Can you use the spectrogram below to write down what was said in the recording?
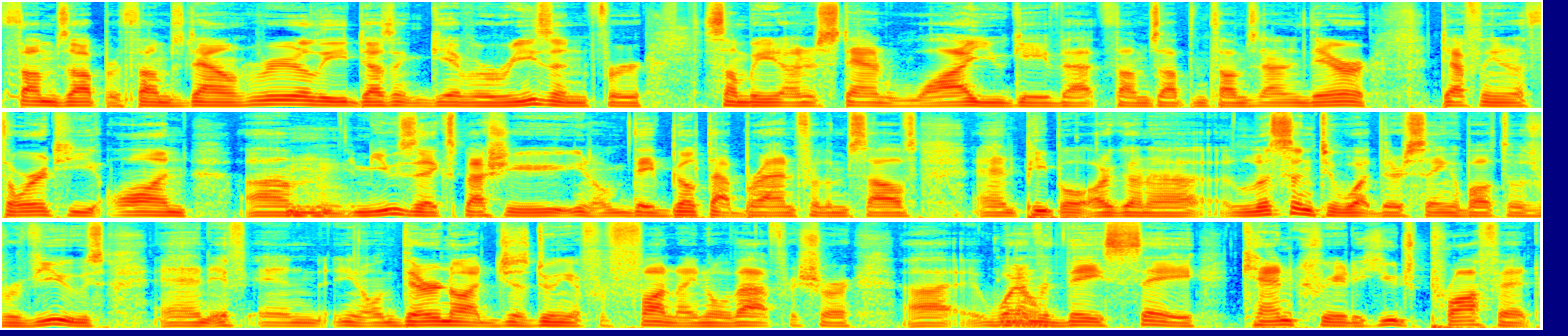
thumbs up or thumbs down, really doesn't give a reason for somebody to understand why you gave that thumbs thumbs up and thumbs down. And they're definitely an authority on um, mm-hmm. music, especially, you know, they built that brand for themselves and people are going to listen to what they're saying about those reviews. And if, and, you know, they're not just doing it for fun. I know that for sure. Uh, whatever no. they say can create a huge profit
